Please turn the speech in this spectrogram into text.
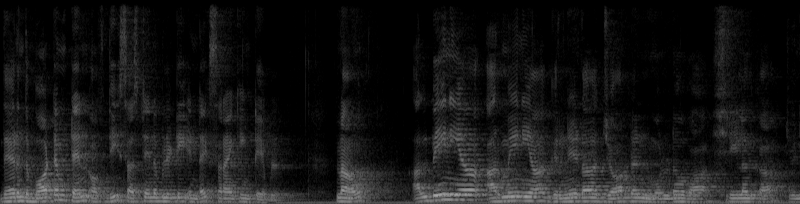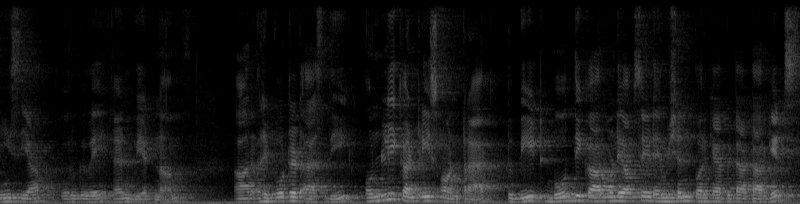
they are in the bottom 10 of the sustainability index ranking table. Now Albania, Armenia, Grenada, Jordan, Moldova, Sri Lanka, Tunisia, Uruguay and Vietnam are reported as the only countries on track to beat both the carbon dioxide emission per capita targets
